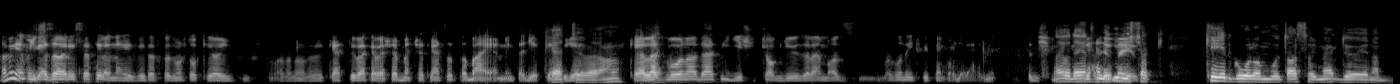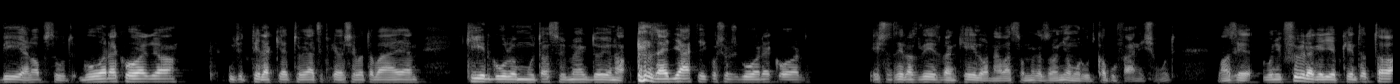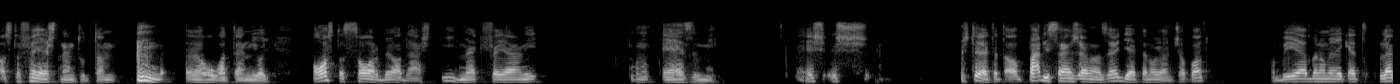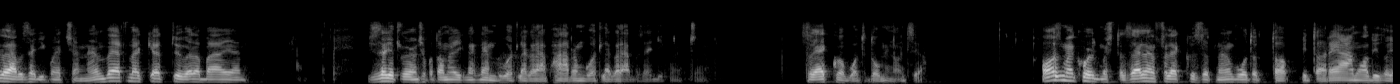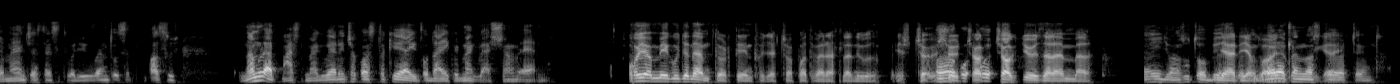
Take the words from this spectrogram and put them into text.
Hát igen, mondjuk ezzel a részre tényleg nehéz vitatkozni. Most oké, hogy most azon gondolom, hogy kettővel kevesebb meccset játszott a Bayern, mint egyébként. Kettővel, ugye aha. Kellett volna, de hát így is csak győzelem, az, azon nincs mit megmagyarázni. Na jó, de értem, így is csak két gólom volt az, hogy megdőljön a BL abszolút gólrekordja, úgyhogy tényleg kettő játszott kevesebbet a Bayern. Két gólom múlt az, hogy megdőljön az egyjátékosos gólrekord, és azért az részben Kélornál van meg azon a nyomorult kapufán is múlt. Azért mondjuk főleg egyébként ott a, azt a fejest nem tudtam hova tenni, hogy azt a szar beadást így megfejelni, ez mi? És, és, és tényleg, tehát a Paris Saint-Germain az egyetlen olyan csapat a BL-ben, amelyeket legalább az egyik meccsen nem vert meg kettővel a Bayern, és az egyetlen olyan csapat, amelyiknek nem rúgott legalább három gólt legalább az egyik meccsen. Szóval ekkor volt a dominancia. Az meg, hogy most az ellenfelek között nem volt ott a, itt a Real Madrid, vagy a Manchester City, vagy a Juventus, hát az, hogy nem lehet mást megverni, csak azt, aki eljut odáig, hogy meg lehessen verni. Olyan még ugye nem történt, hogy egy csapat veretlenül, és cs- a, sőt, csak, csak győzelemmel. Így van, az utóbbi az veretlenül az igen. történt.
